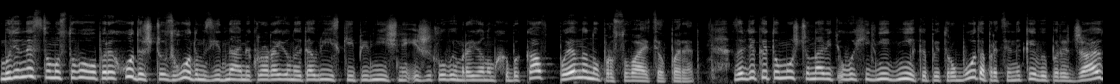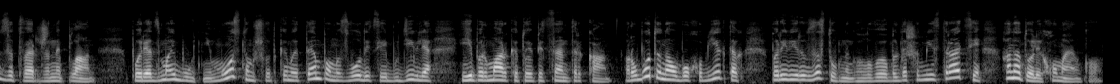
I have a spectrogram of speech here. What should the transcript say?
Будівництво мостового переходу, що згодом з'єднає мікрорайони Таврійський, Північний із житловим районом ХБК, впевнено просувається вперед. Завдяки тому, що навіть у вихідні дні кипить робота, працівники випереджають затверджений план. Поряд з майбутнім мостом швидкими темпами зводиться і будівля гіпермаркету «Епіцентр К». Роботи на обох об'єктах перевірив заступник голови облдержадміністрації Анатолій Хоменко.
